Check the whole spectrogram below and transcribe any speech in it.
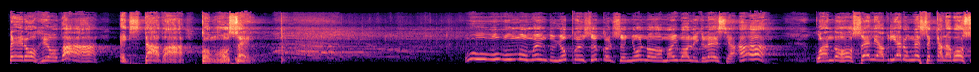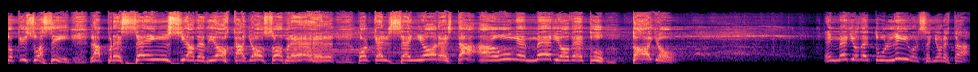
Pero Jehová estaba con José. Un momento, yo pensé que el Señor nada más iba a la iglesia. Ah, ah. Cuando José le abrieron ese calabozo que hizo así, la presencia de Dios cayó sobre él, porque el Señor está aún en medio de tu tollo. En medio de tu lío el Señor está.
